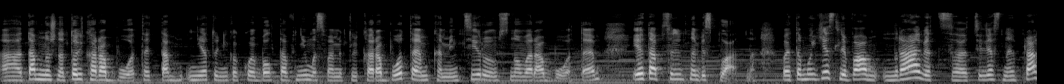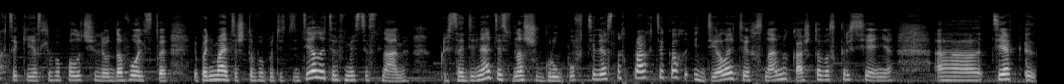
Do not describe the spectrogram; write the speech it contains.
А, там нужно только работать, там нету никакой болтовни, мы с вами только работаем, комментируем, снова работаем. И это абсолютно бесплатно. Поэтому если вам нравятся телесные практики, если вы получили удовольствие и понимаете, что вы будете делать их вместе с нами, присоединяйтесь в нашу группу в телесных практиках и делайте их с нами каждое воскресенье. А, те, э,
